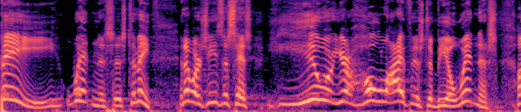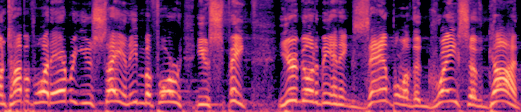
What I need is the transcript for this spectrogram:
be witnesses to me. In other words, Jesus says, you are, your whole life is to be a witness. On top of whatever you say, and even before you speak, you're going to be an example of the grace of God.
